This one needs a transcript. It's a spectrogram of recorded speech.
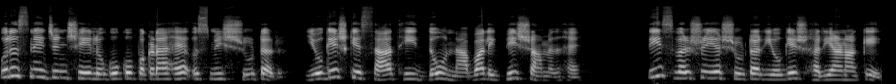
पुलिस ने जिन छह लोगों को पकड़ा है, उसमें शूटर योगेश के साथ ही दो नाबालिग भी शामिल हैं। तीस वर्षीय शूटर योगेश हरियाणा के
